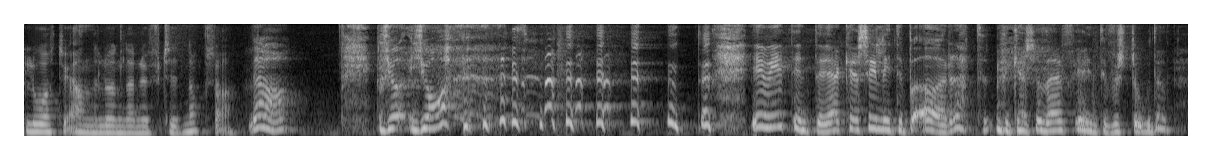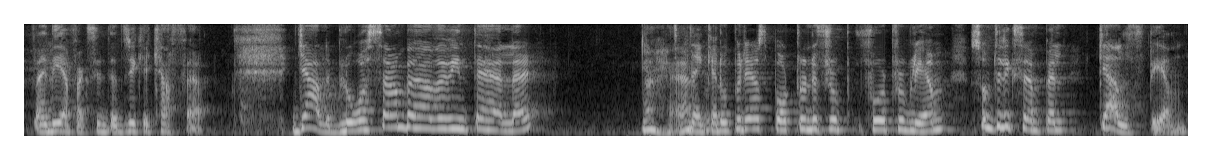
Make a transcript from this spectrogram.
låter ju annorlunda nu för tiden också. Ja. Ja, ja. jag vet inte, jag kanske är lite på örat. Det är kanske är därför jag inte förstod den. Nej, det är jag faktiskt inte. Jag dricker kaffe. Gallblåsaren behöver vi inte heller. Nähä. Den kan opereras bort om du får- problem. Som till exempel gallsten,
